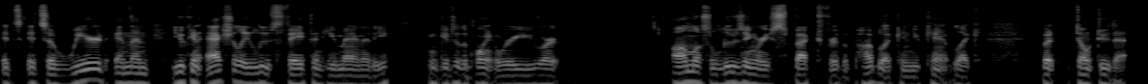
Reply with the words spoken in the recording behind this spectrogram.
it's it's a weird and then you can actually lose faith in humanity and get to the point where you are almost losing respect for the public and you can't like but don't do that.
